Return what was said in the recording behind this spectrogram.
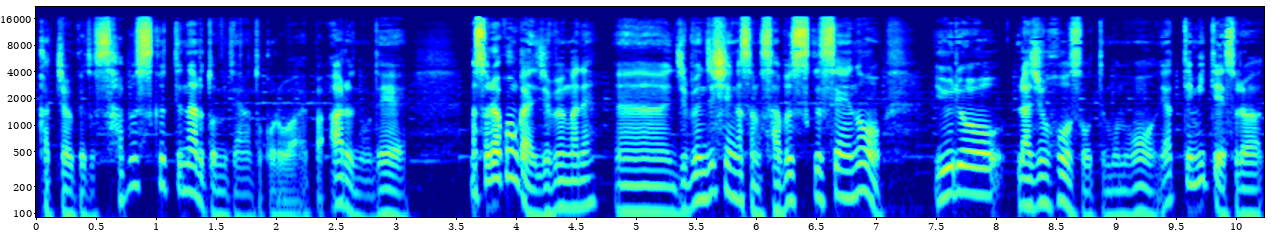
買っちゃうけどサブスクってなるとみたいなところはやっぱあるのでまあ、それは今回自分がねうん自分自身がそのサブスク製の有料ラジオ放送ってものをやってみてそれは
